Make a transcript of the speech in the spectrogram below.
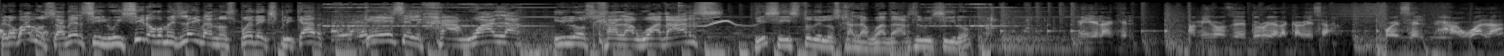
Pero vamos a ver si Luis Ciro Gómez Leiva nos puede explicar qué es el jaguala y los jalaguadars. ¿Qué es esto de los jalaguadars, Luis Ciro? Miguel Ángel, amigos de Duro y a la Cabeza. Pues el Hawala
